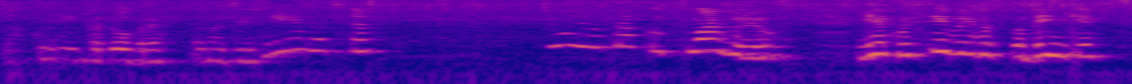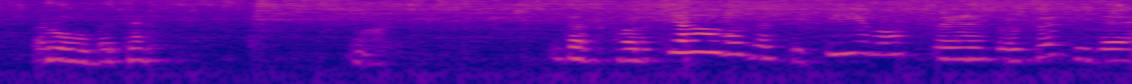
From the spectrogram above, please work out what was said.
Так, олійка добре розігрілася. Ну і отак от смажую, як усі ви господинки робите. Ось. Зашкварчало, зашипіло, все, процес іде.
